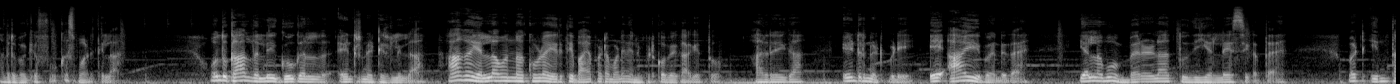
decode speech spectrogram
ಅದ್ರ ಬಗ್ಗೆ ಫೋಕಸ್ ಮಾಡ್ತಿಲ್ಲ. ಒಂದು ಕಾಲದಲ್ಲಿ ಗೂಗಲ್ ಇಂಟರ್ನೆಟ್ ಇರಲಿಲ್ಲ. ಆಗ ಎಲ್ಲವನ್ನ ಕೂಡ ಈ ರೀತಿ ಬಾಯಪಾಠ ಮಾಡಿ ನೆನಪಿಟ್ಕೋಬೇಕಾಗಿತ್ತು. ಆದರೆ ಈಗ ಇಂಟರ್ನೆಟ್ ಬಿಡಿ ಎ ಐ ಬಂದಿದೆ. ಎಲ್ಲವೂ ಬೆರಳ ತುದಿಯಲ್ಲೇ ಸಿಗುತ್ತೆ. ಬಟ್ ಇಂಥ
